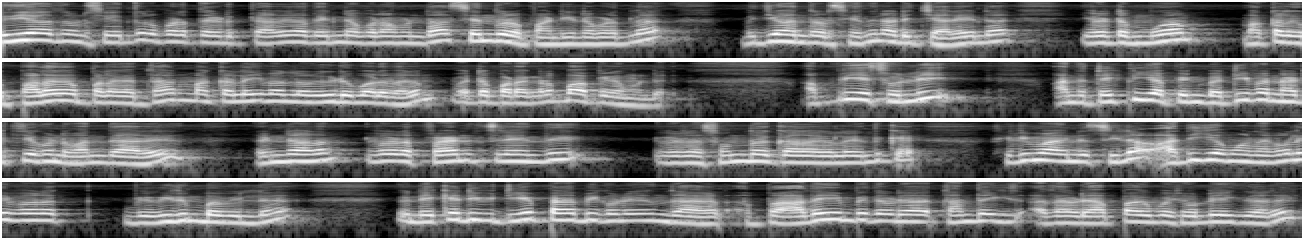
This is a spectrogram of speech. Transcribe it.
விஜயகாந்தோட சேர்ந்து ஒரு படத்தை எடுத்தார். அது என்ன படம்ன்றா செந்தூர பாண்டியன்ற படத்தில் விஜயகாந்தோட சேர்ந்து நடித்தார் ஏன்னா இவர்கிட்ட முகம் மக்களுக்கு பழக பழகத்தான் மக்கள் இவரில் ஈடுபாடு வரும். இவற்ற படங்களை பார்ப்பினம் உண்டு. அப்படியே சொல்லி அந்த டெக்னிக்கை பின்பற்றி இவர் நடித்து கொண்டு வந்தார். ரெண்டாலும் இவரோட ஃப்ரெண்ட்ஸ்லேருந்து இவரோட சொந்தக்காரர்கள்லேருந்து கே சினிமா இண்டஸ்ட்ரியில் அதிகமானவர்கள் இவரை வி- விரும்பவில்லை. நெகட்டிவிட்டியை பரப்பி கொண்டே இருந்தார்கள் அப்போ அதையும் போய் தன்னுடைய தந்தைக்கு அதோடைய அப்பாவுக்கு போய் சொல்லியிருக்கிறாரு.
